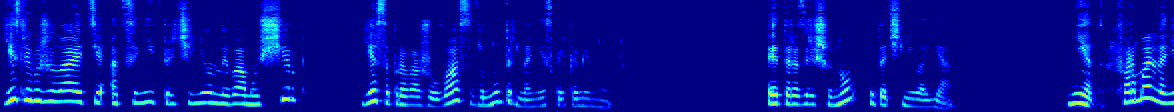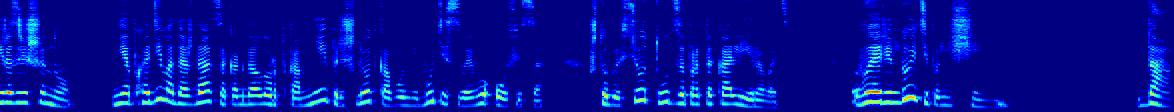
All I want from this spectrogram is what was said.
Если вы желаете оценить причиненный вам ущерб, я сопровожу вас внутрь на несколько минут. Это разрешено, уточнила я. Нет, формально не разрешено. Необходимо дождаться, когда лорд Камней пришлет кого-нибудь из своего офиса, чтобы все тут запротоколировать. Вы арендуете помещение? Да,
